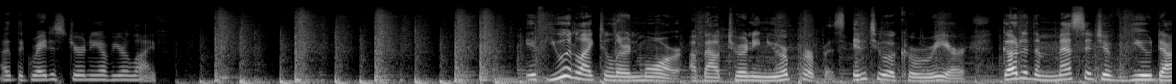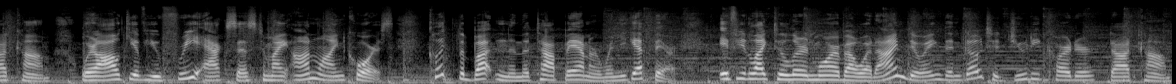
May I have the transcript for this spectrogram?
uh, the greatest journey of your life If you would like to learn more about turning your purpose into a career, go to themessageofyou.com where I'll give you free access to my online course. Click the button in the top banner when you get there. If you'd like to learn more about what I'm doing, then go to judycarter.com.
